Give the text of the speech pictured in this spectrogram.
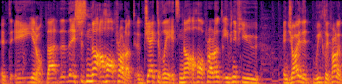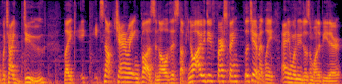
it, it- you know, that it's just not a hot product. Objectively, it's not a hot product. Even if you enjoy the weekly product, which I do, like it, it's not generating buzz and all of this stuff. You know what I would do first thing? Legitimately, anyone who doesn't want to be there,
